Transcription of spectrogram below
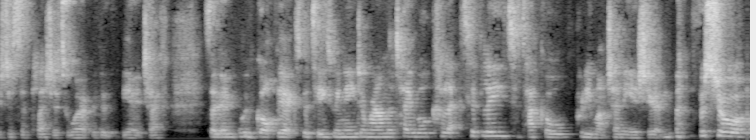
It's just a pleasure to work with at the BHF. So we've got the expertise we need around the table collectively to tackle pretty much any issue. And for sure,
